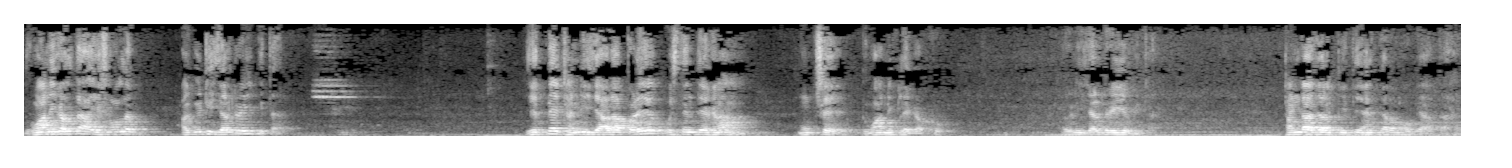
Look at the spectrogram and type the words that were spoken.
धुआँ निकलता है, इसमें मतलब अगिठी जल रही भीतर। जितने ठंडी ज़्यादा पड़े, उस दिन देखना मुख से धुआँ निकलेगा खूब। अग्नि जल रही है भीतर। ठंडा जल पीते हैं, गर्म होकर आता है।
